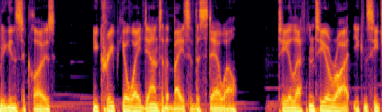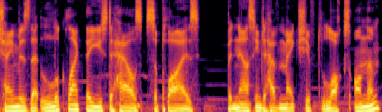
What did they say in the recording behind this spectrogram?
begins to close. You creep your way down to the base of the stairwell. To your left and to your right, you can see chambers that look like they used to house supplies, but now seem to have makeshift locks on them.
